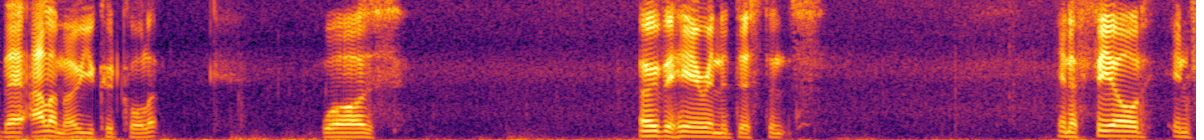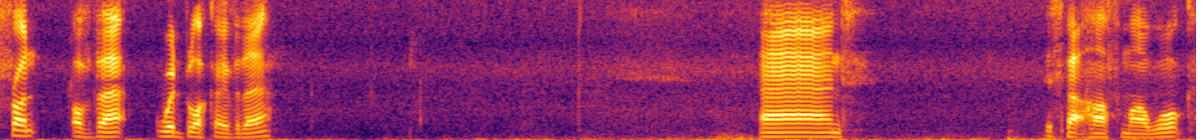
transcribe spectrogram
their Alamo, you could call it, was over here in the distance in a field in front of that wood block over there. And it's about half a mile walk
